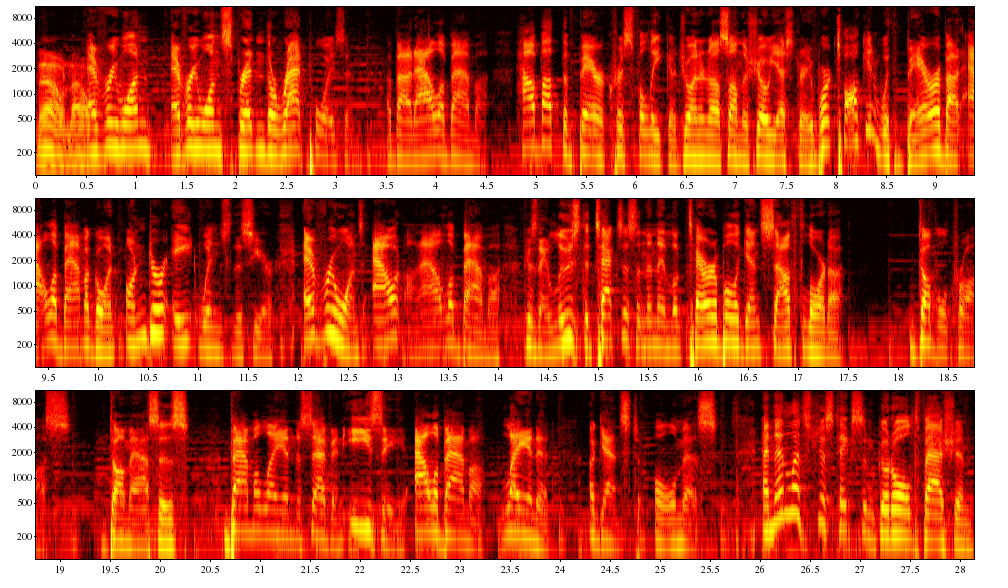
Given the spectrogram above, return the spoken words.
No, no. Everyone, everyone spreading the rat poison about Alabama. How about the Bear, Chris Fallica, joining us on the show yesterday? We're talking with Bear about Alabama going under eight wins this year. Everyone's out on Alabama because they lose to Texas and then they look terrible against South Florida. Double cross, dumbasses. Bama laying the seven, easy. Alabama laying it against Ole Miss. And then let's just take some good old fashioned.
